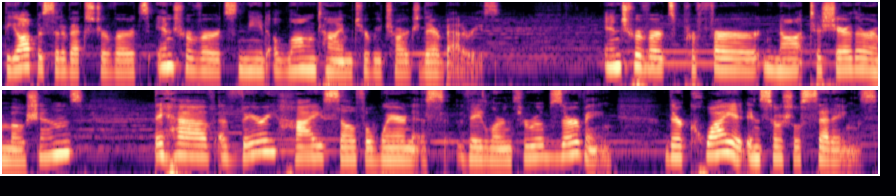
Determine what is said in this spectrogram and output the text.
the opposite of extroverts, introverts need alone time to recharge their batteries. Introverts prefer not to share their emotions. They have a very high self awareness. They learn through observing. They're quiet in social settings.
